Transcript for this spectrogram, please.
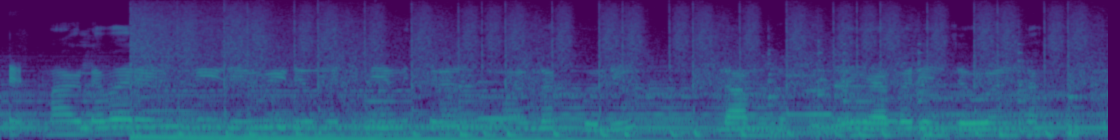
मागल्या बारे व्हिडिओ व्हिडिओमध्ये मी मित्रांनो तुम्हाला दाखवली लांब नको ह्या पर्यंत जवळ दाखवतो.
